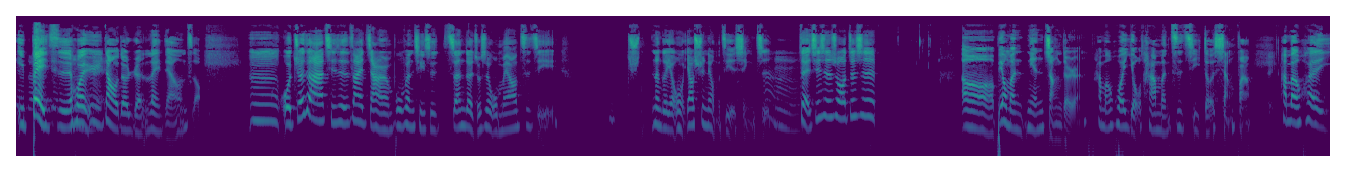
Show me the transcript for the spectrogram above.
一辈子会遇到的人类这样子哦。嗯，我觉得啊，其实，在家人部分，其实真的就是我们要自己那个有要训练我们自己的心智。嗯，对，其实说就是，呃，比我们年长的人，他们会有他们自己的想法，他们会，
